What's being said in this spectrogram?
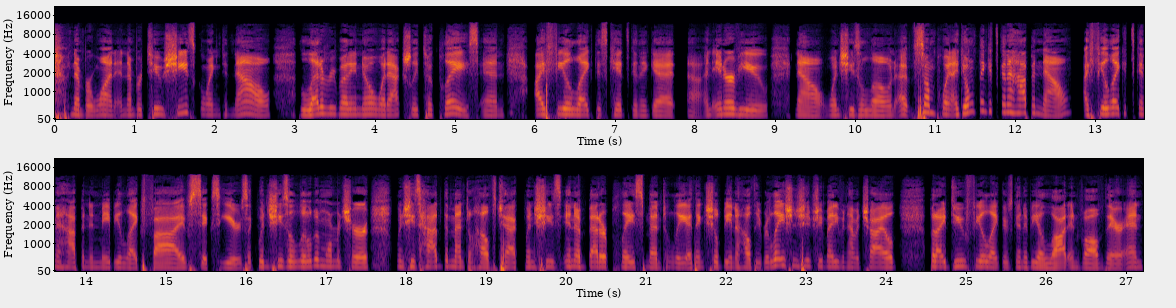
number one. And number two, she's going to now let everybody know what actually took place. And I feel like this kid's going to get uh, an interview now when she's alone at some point. I don't think it's going to happen now. I feel like it's going to happen in maybe like five, six years, like when she's a little bit more mature, when she's had the mental health check, when she's in a better place mentally. I think she'll be in a healthy relationship. She might even have a child. But I do feel like there's going to be a lot involved there. And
